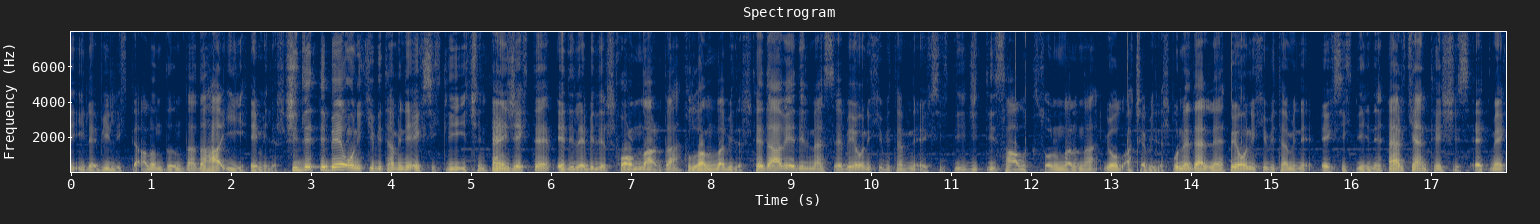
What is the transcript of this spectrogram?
vitaminleri ile birlikte alındığında daha iyi emilir. Şiddetli B12 vitamini eksikliği için enjekte edilebilir formlarda kullanılabilir. Tedavi edilmezse B12 vitamini eksikliği ciddi sağlık sorunlarına yol açabilir. Bu nedenle B12 vitamini eksikliğini erken teşhis etmek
